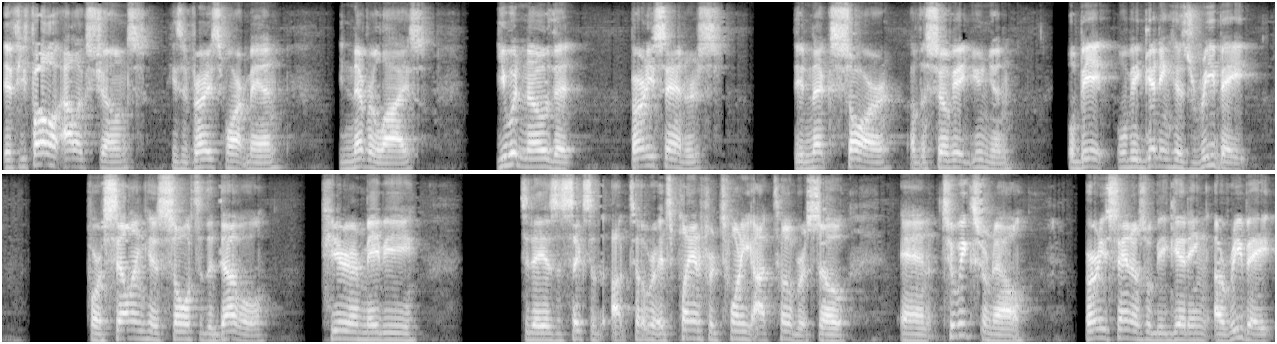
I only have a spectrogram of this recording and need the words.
if you follow Alex Jones, he's a very smart man. He never lies. You would know that Bernie Sanders, the next Tsar of the Soviet Union, will be will be getting his rebate for selling his soul to the devil here maybe today is the 6th of October. It's planned for 20 October. So, and two weeks from now, Bernie Sanders will be getting a rebate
